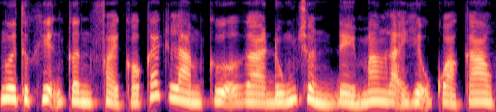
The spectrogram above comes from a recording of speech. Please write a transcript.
người thực hiện cần phải có cách làm cựa gà đúng chuẩn để mang lại hiệu quả cao.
